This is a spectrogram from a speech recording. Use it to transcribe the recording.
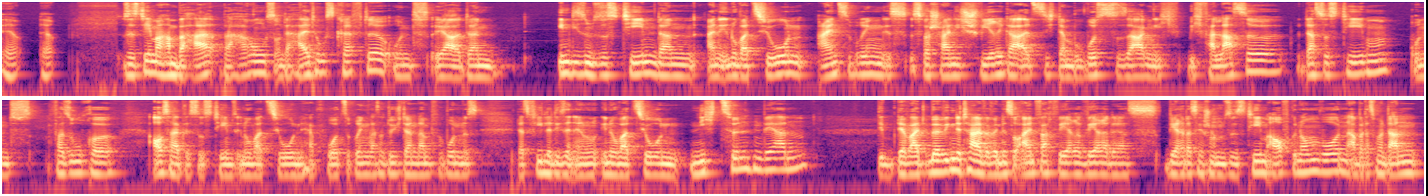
Ja, ja. Systeme haben Behaar Beharrungs- und Erhaltungskräfte und ja, dann in diesem System dann eine Innovation einzubringen, ist, ist wahrscheinlich schwieriger, als sich dann bewusst zu sagen, ich, ich verlasse das System und versuche außerhalb des Systems Innovationen hervorzubringen, was natürlich dann damit verbunden ist, dass viele dieser Innovationen nicht zünden werden. der weit überwiegende Teil, weil wenn es so einfach wäre, wäre das, wäre das ja schon im System aufgenommen worden, aber dass man dann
